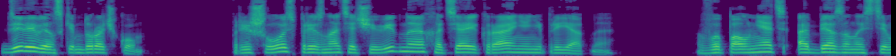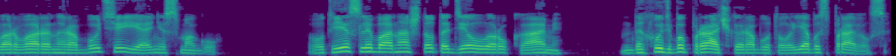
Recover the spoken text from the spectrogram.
деревенским дурачком. Пришлось признать очевидное, хотя и крайне неприятное. Выполнять обязанности Варвары на работе я не смогу. Вот если бы она что-то делала руками, да хоть бы прачкой работала, я бы справился.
